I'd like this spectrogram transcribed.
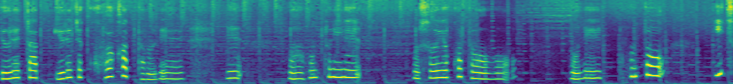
揺れた揺れて怖かったのでねまあ本当にねもうそういうことをもうね本当いつ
